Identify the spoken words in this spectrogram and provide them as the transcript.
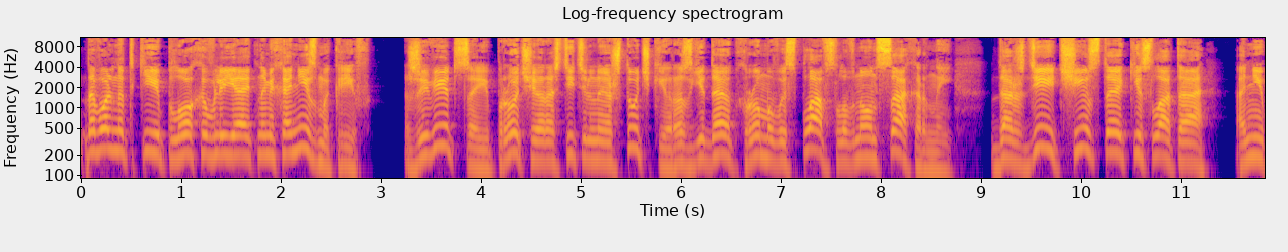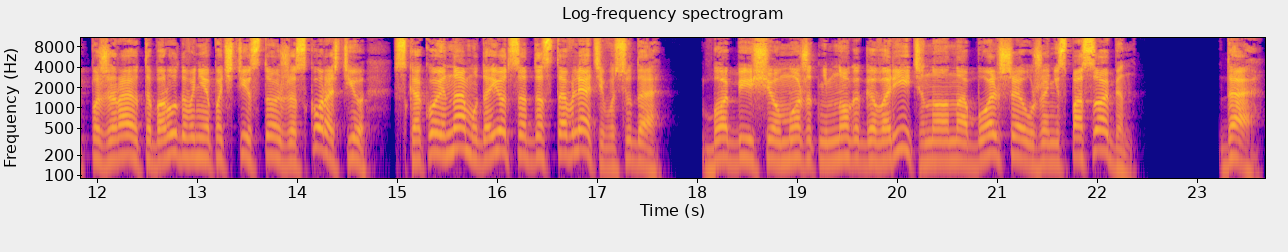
довольно-таки плохо влияет на механизмы, Крив. Живица и прочие растительные штучки разъедают хромовый сплав, словно он сахарный. Дожди – чистая кислота. Они пожирают оборудование почти с той же скоростью, с какой нам удается доставлять его сюда. Бобби еще может немного говорить, но на большее уже не способен. Да,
